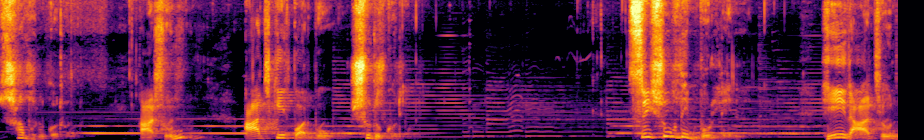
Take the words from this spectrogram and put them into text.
শ্রবণ করুন। আসুন, আজকের পর্ব শুরু করি। শ্রী সুখদেব বললেন, হে রাজন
